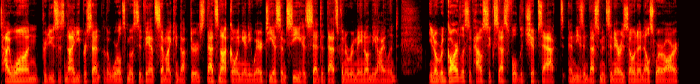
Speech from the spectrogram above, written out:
Taiwan produces 90% of the world's most advanced semiconductors. That's not going anywhere. TSMC has said that that's going to remain on the island. You know, regardless of how successful the CHIPS Act and these investments in Arizona and elsewhere are,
